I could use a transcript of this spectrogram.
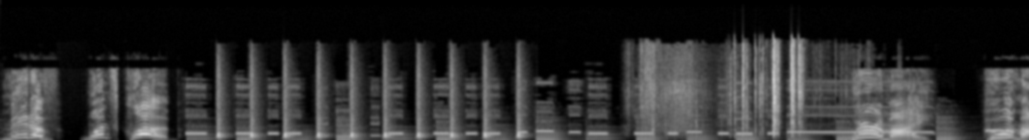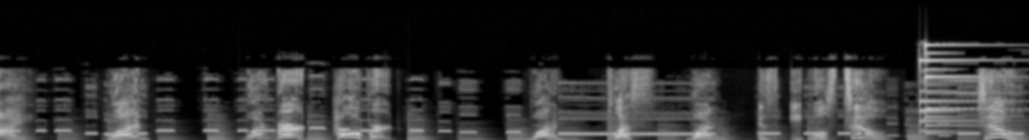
Made of one's club. Where am I? Who am I? One. One bird. Hello, bird. One plus one is equals two. Two.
